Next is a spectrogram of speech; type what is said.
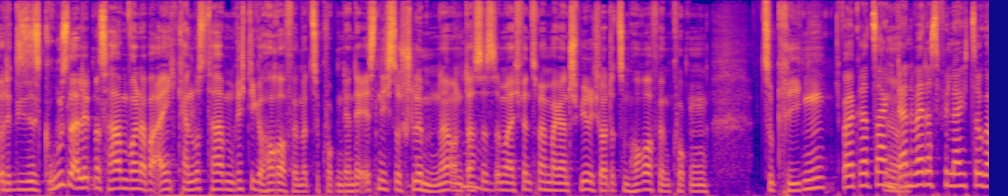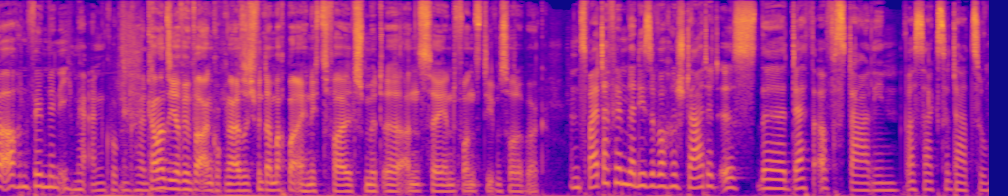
oder dieses Gruselerlebnis haben wollen, aber eigentlich keine Lust haben, richtige Horrorfilme zu gucken, denn der ist nicht so schlimm, ne? Und das hm. ist immer, ich finde es manchmal ganz schwierig, Leute zum Horrorfilm gucken zu kriegen. Ich wollte gerade sagen, ja. dann wäre das vielleicht sogar auch ein Film, den ich mir angucken könnte. Kann man sich auf jeden Fall angucken. Also ich finde, da macht man eigentlich nichts falsch mit äh, Unsane von Steven Soderbergh. Ein zweiter Film, der diese Woche startet, ist The Death of Stalin. Was sagst du dazu?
